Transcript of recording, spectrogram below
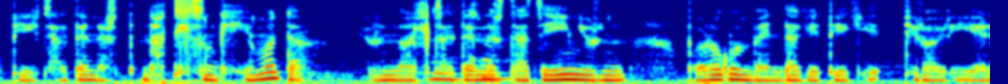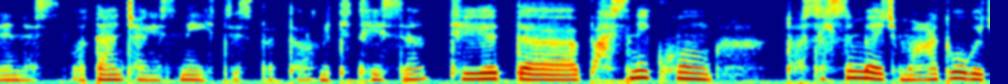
гэдгийг цагдаа нарт натлсан гэх юм уу да. Ер нь бол цагдаа нар за энэ ер нь буруугүй юм байна да гэдгийг тэр хоёрын ярианаас удаан чагнасны эцэст одоо мэдтгэсэн. Тэгээд бас нэг хүн тусалсан байж магадгүй гэж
